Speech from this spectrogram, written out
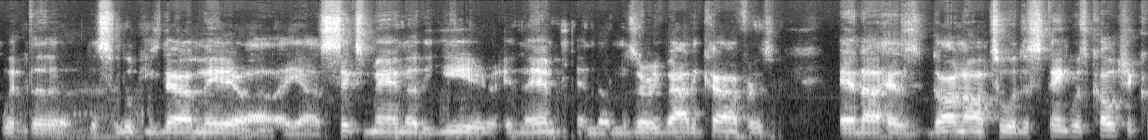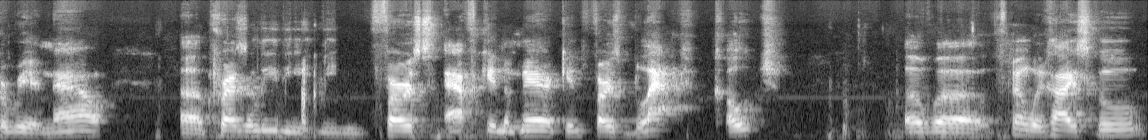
with the the Salukis down there, uh, a, a six man of the year in the in the Missouri Valley Conference, and uh, has gone on to a distinguished coaching career now. Uh, presently, the, the first African American, first black coach of uh, Fenwick High School,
